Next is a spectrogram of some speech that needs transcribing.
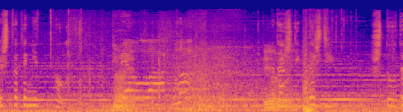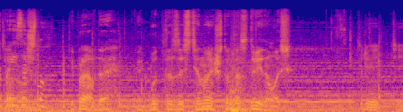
Сделали что-то не то. Да, первый. Подожди, подожди. Что-то произошло. И правда, как будто за стеной что-то сдвинулось. Третий.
